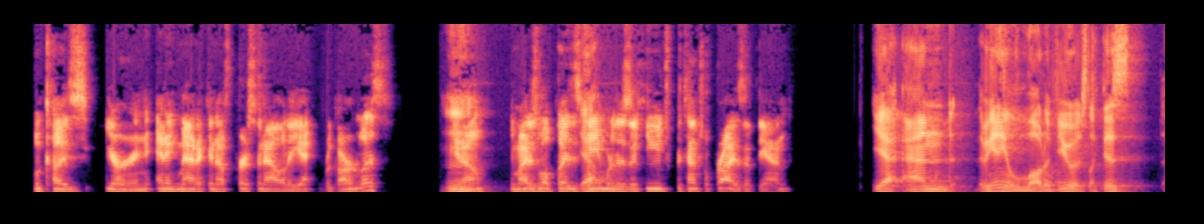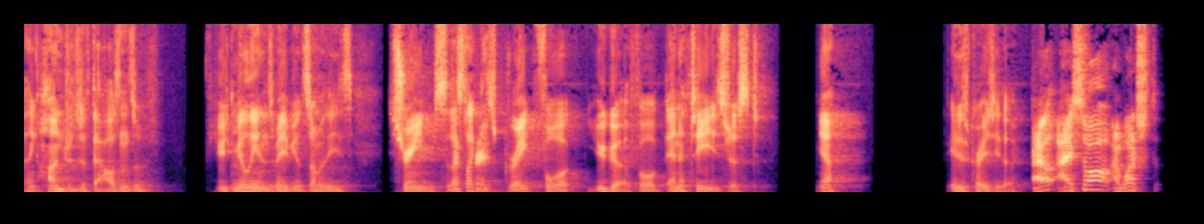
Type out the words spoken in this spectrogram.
because you're an enigmatic enough personality, regardless, you mm. know, you might as well play this Yeah. game where there's a huge potential prize at the end. Yeah, and they're getting a lot of viewers. Like there's I think hundreds of thousands of views, millions maybe on some of these streams. So that's, That's like it's great for Yuga for NFTs. Just yeah, it is crazy though. I, I saw, I watched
